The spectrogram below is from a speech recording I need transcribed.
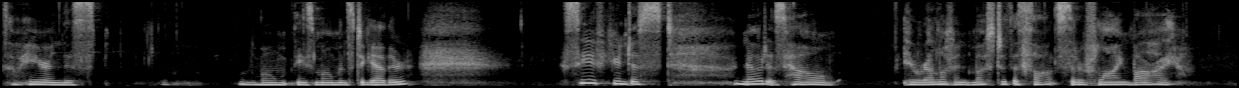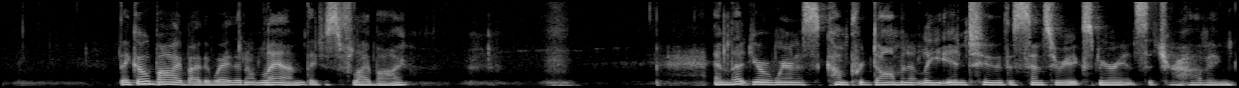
So, here in this moment, these moments together, see if you can just notice how irrelevant most of the thoughts that are flying by. They go by, by the way, they don't land, they just fly by. And let your awareness come predominantly into the sensory experience that you're having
